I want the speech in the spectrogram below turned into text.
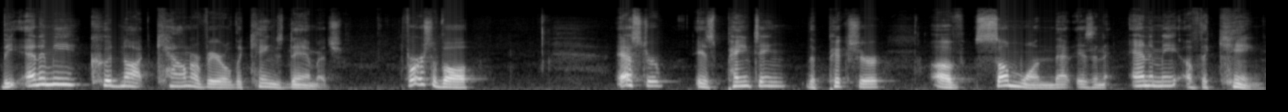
The enemy could not countervail the king's damage. First of all, Esther is painting the picture of someone that is an enemy of the king,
